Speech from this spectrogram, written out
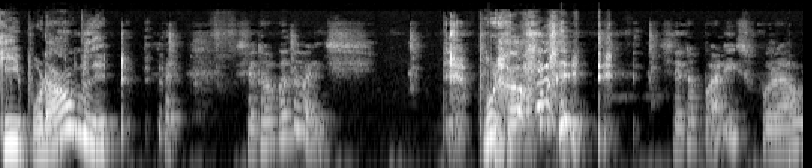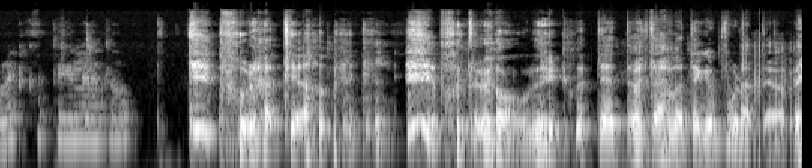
কি পোড়া অমলেট সেটাও করতে পারিস? পোড়া অমলেট সেটা পারিস পুরো আমলেট করতে গেলে তো পোড়াতে হবে। প্রথমে অমলেট করতে হবে তারপর তাকে পোড়াতে হবে।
